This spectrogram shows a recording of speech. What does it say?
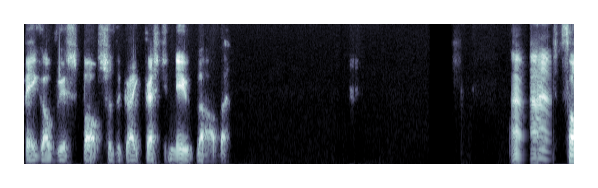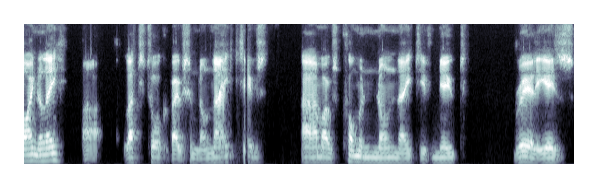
big obvious spots of the great crested newt larva. And finally, uh, let's talk about some non-natives. Our most common non-native newt really is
